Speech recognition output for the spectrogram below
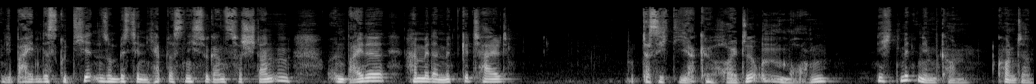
Und die beiden diskutierten so ein bisschen, ich habe das nicht so ganz verstanden. Und beide haben mir dann mitgeteilt, dass ich die Jacke heute und morgen nicht mitnehmen kann konnte.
